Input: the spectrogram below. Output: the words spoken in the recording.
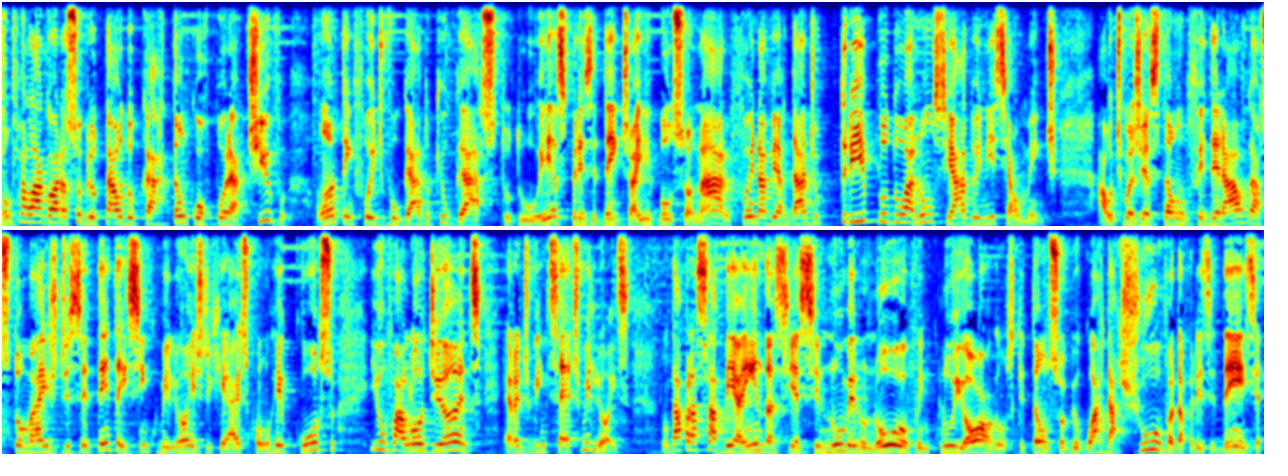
Vamos falar agora sobre o tal do cartão corporativo. Ontem foi divulgado que o gasto do ex-presidente Jair Bolsonaro foi, na verdade, o triplo do anunciado inicialmente. A última gestão federal gastou mais de 75 milhões de reais com o recurso e o valor de antes era de 27 milhões. Não dá para saber ainda se esse número novo inclui órgãos que estão sob o guarda-chuva da presidência,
